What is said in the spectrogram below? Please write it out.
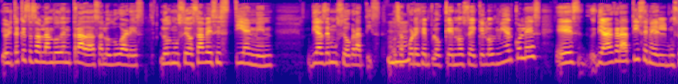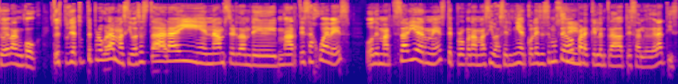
Y ahorita que estás hablando de entradas a los lugares, los museos a veces tienen días de museo gratis. O sea, por ejemplo, que no sé, que los miércoles es día gratis en el Museo de Van Gogh. Entonces, pues ya tú te programas. Si vas a estar ahí en Ámsterdam de martes a jueves o de martes a viernes, te programas y vas el miércoles a ese museo Sí. para que la entrada te salga gratis.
